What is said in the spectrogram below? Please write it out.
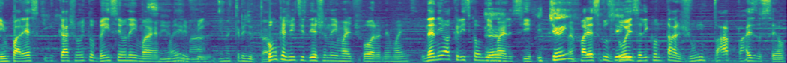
E me parece que encaixam muito bem sem o Neymar. Sem o mas Neymar. enfim. Inacreditável. Como que a gente deixa o Neymar de fora, né? Mas não é nem uma crítica ao Neymar em si. E quem? Mas parece que os quem- dois ali, quando tá junto, rapaz do céu.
